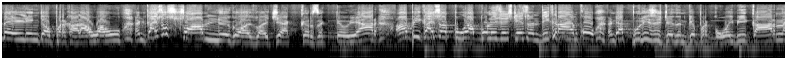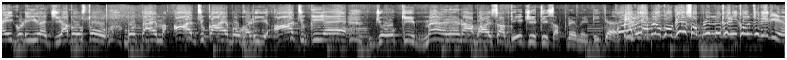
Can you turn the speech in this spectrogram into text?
बिल्डिंग के ऊपर खड़ा हुआ हूँ एंड गाइस सामने गाइस भाई चेक कर सकते हो यार अभी गाइस पूरा पुलिस स्टेशन दिख रहा है हमको एंड पुलिस स्टेशन के ऊपर कोई भी कार नहीं खड़ी है जी दोस्तों वो टाइम आ चुका है वो घड़ी आ चुकी है जो कि मैंने ना भाई साहब देखी थी सपने में ठीक है आप लोगों के सपने में घड़ी कौन सी देखी है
